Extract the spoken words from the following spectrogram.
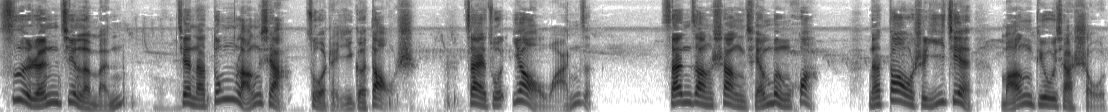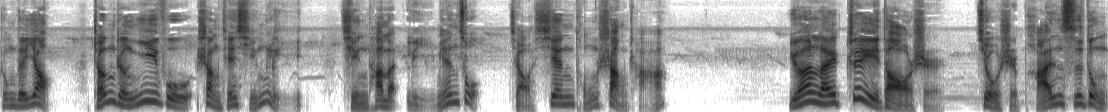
四人进了门，见那东廊下坐着一个道士，在做药丸子。三藏上前问话，那道士一见，忙丢下手中的药，整整衣服上前行礼，请他们里面坐，叫仙童上茶。原来这道士就是盘丝洞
